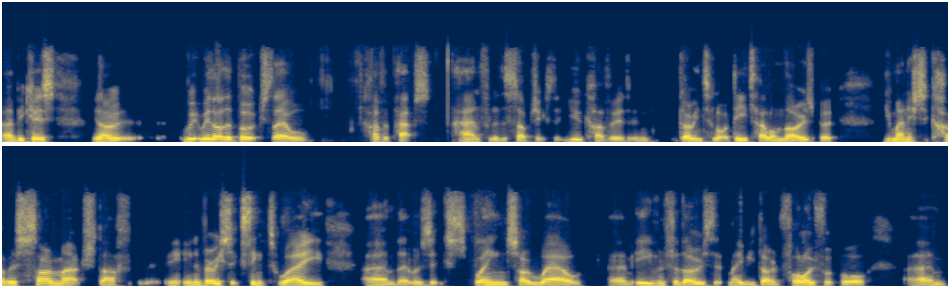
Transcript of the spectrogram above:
Uh, because you know, with, with, other books, they'll cover perhaps a handful of the subjects that you covered and go into a lot of detail on those, but you managed to cover so much stuff in, a very succinct way um, that was explained so well, um, even for those that maybe don't follow football. Um,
